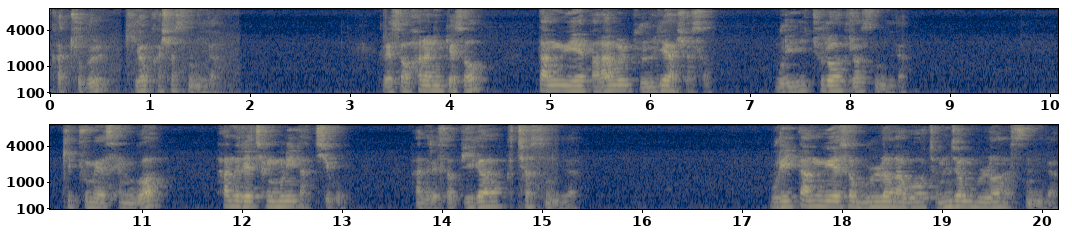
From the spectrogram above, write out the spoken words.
가축을 기억하셨습니다. 그래서 하나님께서 땅 위에 바람을 불게 하셔서 물이 줄어들었습니다. 기품의 샘과 하늘의 창문이 닫히고 하늘에서 비가 그쳤습니다. 물이 땅 위에서 물러나고 점점 물러났습니다.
